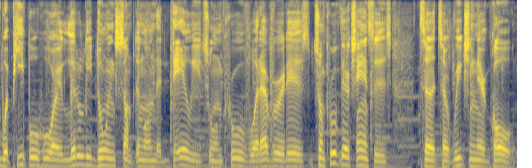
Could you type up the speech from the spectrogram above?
with people who are literally doing something on the daily to improve whatever it is to improve their chances to to reaching their goal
